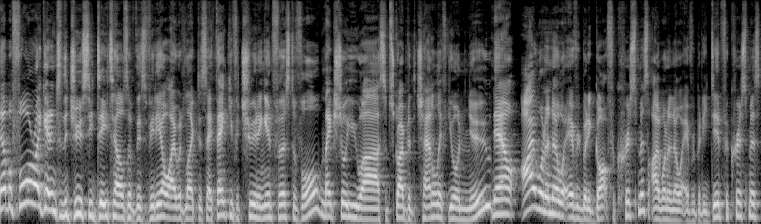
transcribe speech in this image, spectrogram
Now, before I get into the juicy details of this video, I would like to say thank you for tuning in first of all. Make sure you are uh, subscribed to the channel if you're new. Now, I want to know what everybody got for Christmas. I want to know what everybody did for Christmas.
